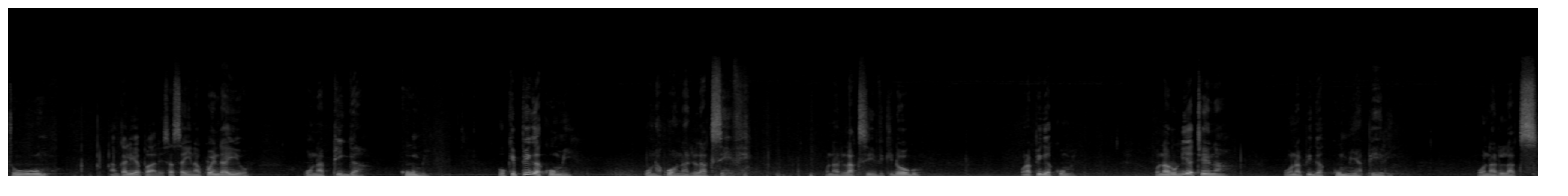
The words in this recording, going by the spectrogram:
two, angalia pale. Sasa, inakwenda hiyo, unapiga kumi. Ukipiga kumi, unakuwa una relax hivi. Una relax hivi kidogo, unapiga kumi, unarudia tena, unapiga kumi ya pili, una relax.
